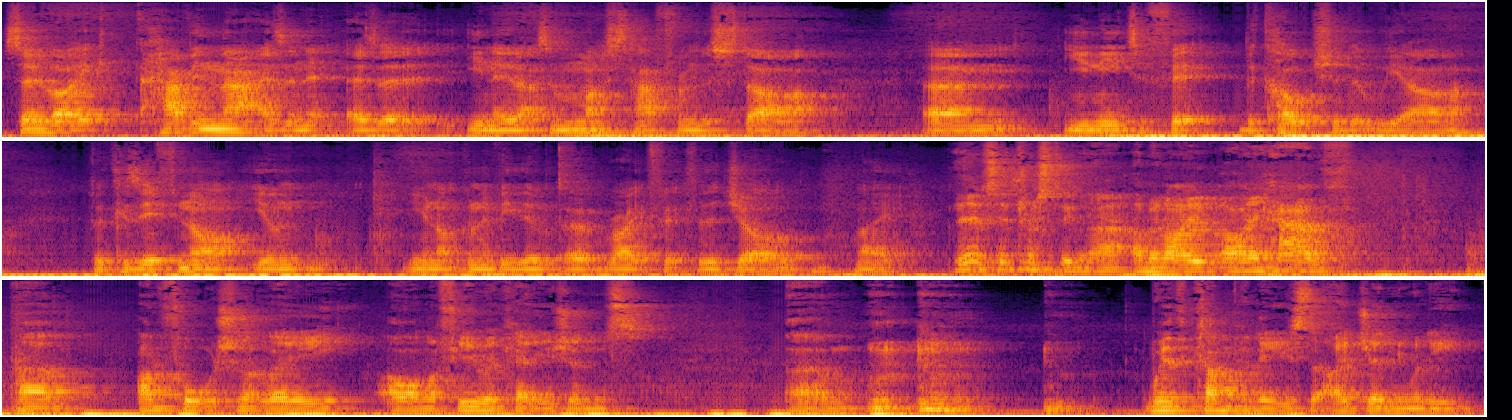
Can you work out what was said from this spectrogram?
So like having that as an as a you know that's a must have from the start. Um, you need to fit the culture that we are because if not, you're you're not going to be the uh, right fit for the job. Like Yeah, it's interesting that. I mean, I, I have, um, unfortunately, on a few occasions, um, with companies that I genuinely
